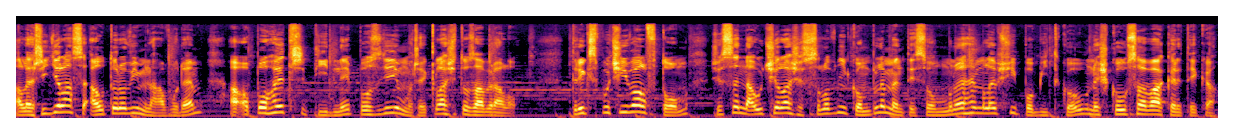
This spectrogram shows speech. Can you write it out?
ale řídila se autorovým návodem a o pohé tři týdny později mu řekla, že to zabralo. Trik spočíval v tom, že se naučila, že slovní komplementy jsou mnohem lepší pobídkou než kousavá kritika.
